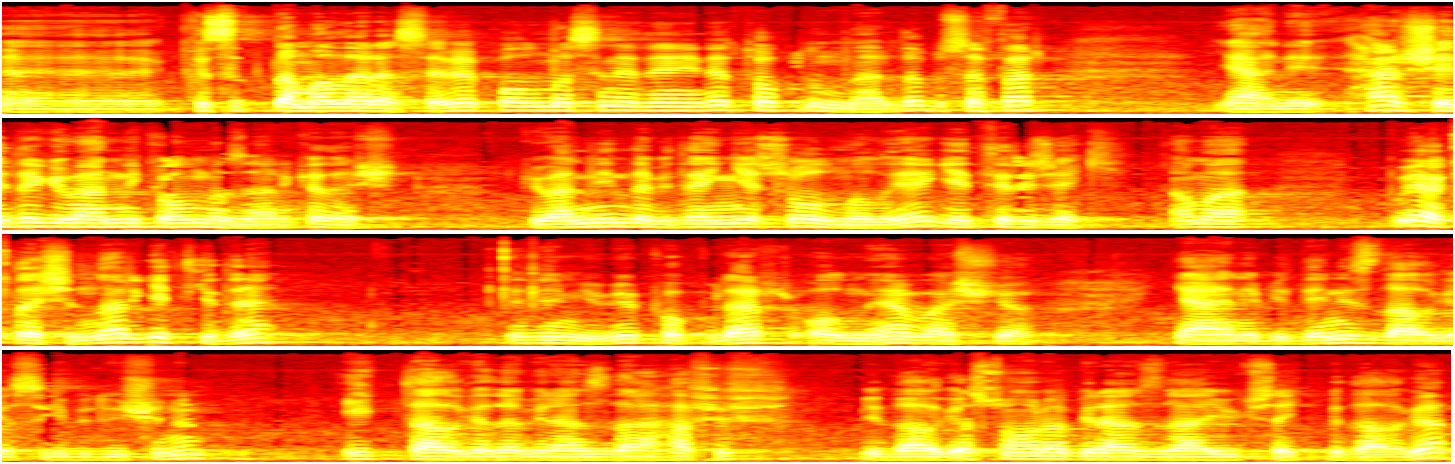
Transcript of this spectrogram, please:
e, kısıtlamalara sebep olması nedeniyle toplumlarda bu sefer yani her şeyde güvenlik olmaz arkadaş. Güvenliğin de bir dengesi olmalıya getirecek. Ama bu yaklaşımlar gitgide dediğim gibi popüler olmaya başlıyor. Yani bir deniz dalgası gibi düşünün. İlk dalgada biraz daha hafif bir dalga, sonra biraz daha yüksek bir dalga.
